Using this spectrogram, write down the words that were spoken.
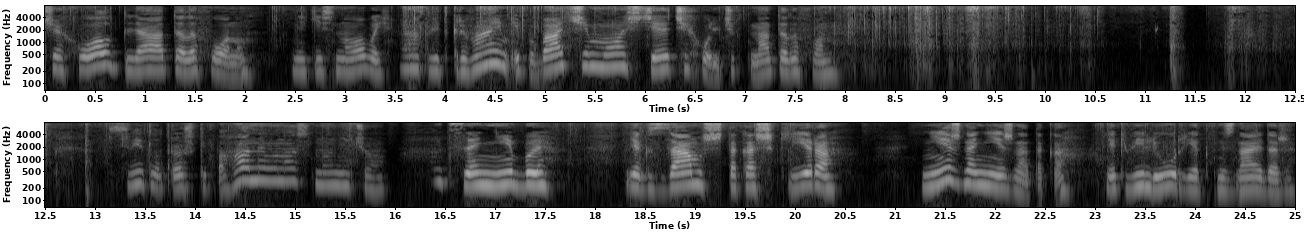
чехол для телефону. Якийсь новий. Так, відкриваємо і побачимо ще чехольчик на телефон. Світло трошки погане у нас, ну нічого. Це ніби як замш, така шкіра. Ніжна, ніжна така, як вілюр, як не знаю даже.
